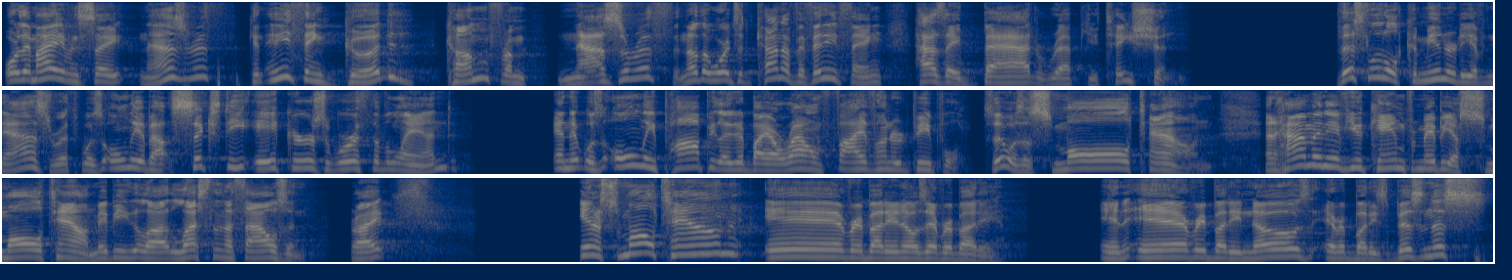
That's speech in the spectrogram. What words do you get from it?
Or they might even say, Nazareth? Can anything good come from Nazareth? In other words, it kind of, if anything, has a bad reputation. This little community of Nazareth was only about 60 acres worth of land and it was only populated by around 500 people. So it was a small town. And how many of you came from maybe a small town, maybe uh, less than a thousand, right? In a small town, everybody knows everybody. And everybody knows everybody's business,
